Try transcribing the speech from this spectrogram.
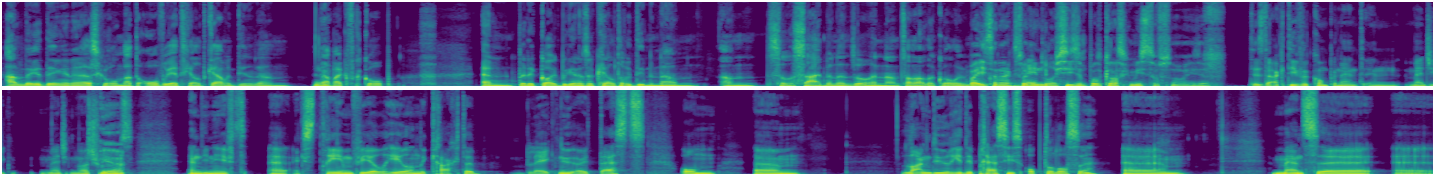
andere dingen. Hè. Dat is gewoon dat de overheid geld kan verdienen aan Ja. tabakverkoop. En binnenkort beginnen ze ook geld te verdienen aan, aan psilocybin en zo. En dan zal dat ook wel... Wat is er eigenlijk? Precies een podcast gemist of zo. Is het? Het is de actieve component in Magic, Magic Mushrooms. En die heeft eh, extreem veel helende krachten, blijkt nu uit tests, om ehm, langdurige depressies op te lossen. Ehm, mensen eh,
